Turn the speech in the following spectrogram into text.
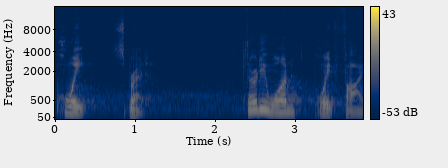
point spread. 31.5.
